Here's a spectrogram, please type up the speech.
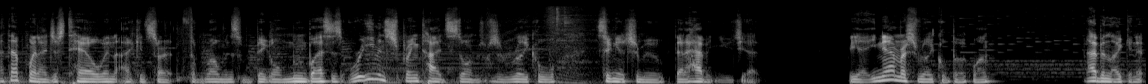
At that point, I just Tailwind. I can start throwing some big old Moonblasts or even Springtide Storms, which is a really cool signature move that I haven't used yet. But yeah, Enamorus is a really cool Pokemon. I've been liking it.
